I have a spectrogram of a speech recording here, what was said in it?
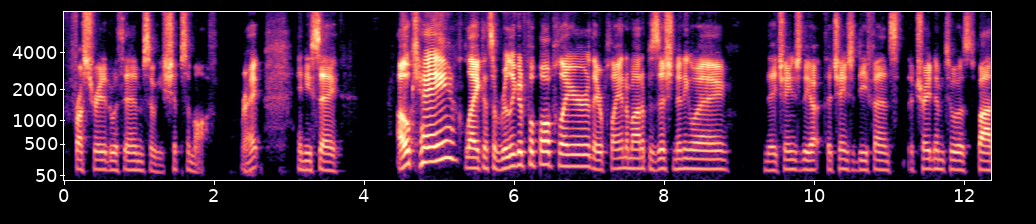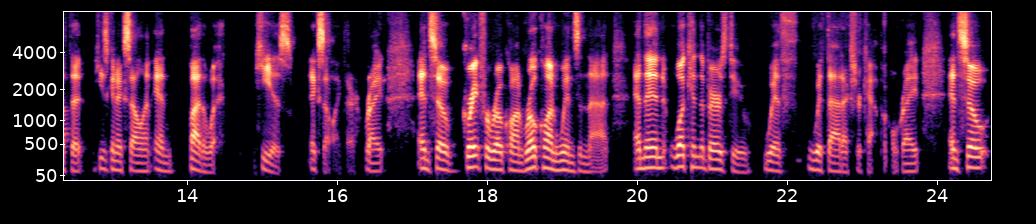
frustrated with him, so he ships him off, right? And you say, okay, like that's a really good football player. They were playing him out of position anyway. They changed the uh, they changed the defense. They're trading him to a spot that he's going to excel in. And by the way, he is excelling there, right? And so great for Roquan. Roquan wins in that. And then what can the Bears do with with that extra capital, right? And so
